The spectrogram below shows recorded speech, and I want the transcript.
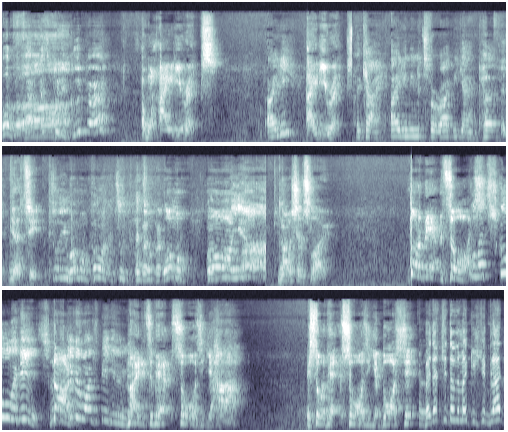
Oh fuck, that's pretty good, bro. I want 80 reps. 80? 80 reps. Okay, 80 minutes for a rugby game. Perfect. That's it. It's all you. One more. Come on. It's all, it's all, one more. Oh yeah. Nice and slow. Not about the size. Well, at school it is. No. Everyone's bigger than me. Mate, it's about the size of your heart. It's not about the size of your bicep. But that shit doesn't make you shit blood.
